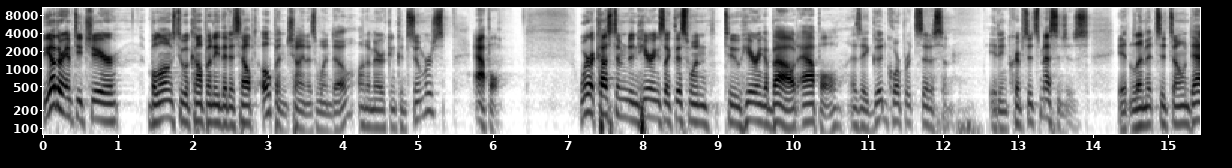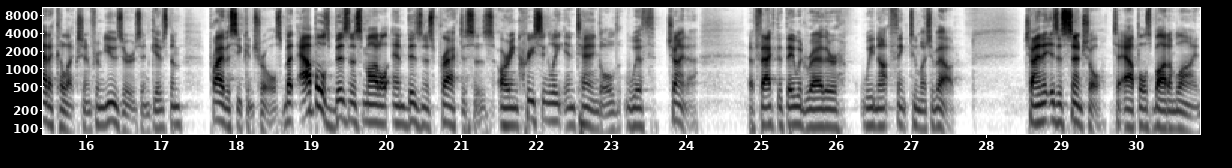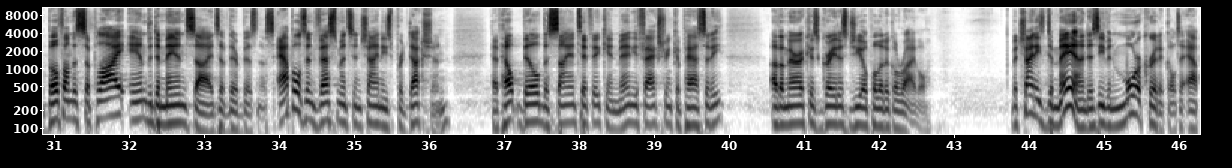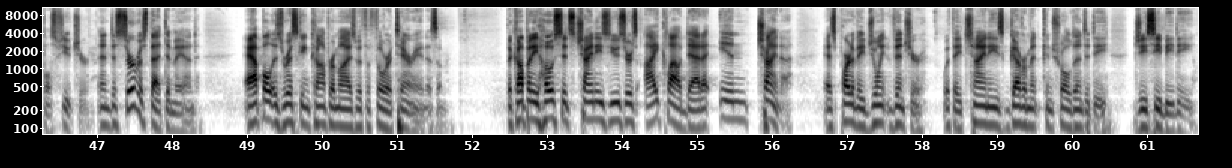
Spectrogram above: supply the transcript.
The other empty chair belongs to a company that has helped open China's window on American consumers Apple. We're accustomed in hearings like this one to hearing about Apple as a good corporate citizen. It encrypts its messages, it limits its own data collection from users, and gives them privacy controls. But Apple's business model and business practices are increasingly entangled with China, a fact that they would rather we not think too much about. China is essential to Apple's bottom line, both on the supply and the demand sides of their business. Apple's investments in Chinese production have helped build the scientific and manufacturing capacity of America's greatest geopolitical rival. But Chinese demand is even more critical to Apple's future. And to service that demand, Apple is risking compromise with authoritarianism. The company hosts its Chinese users' iCloud data in China as part of a joint venture with a Chinese government controlled entity, GCBD.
